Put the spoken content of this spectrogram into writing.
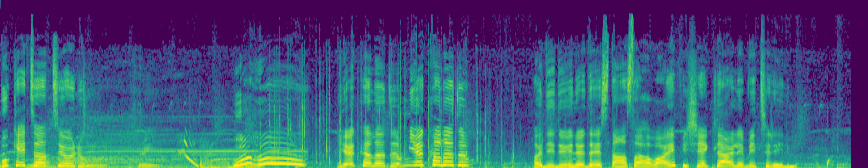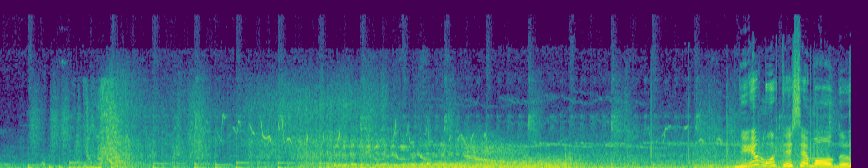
Buketi atıyorum. Woohoo! Yakaladım, yakaladım. Hadi düğünü destansa havai fişeklerle bitirelim. Düğün muhteşem oldu.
